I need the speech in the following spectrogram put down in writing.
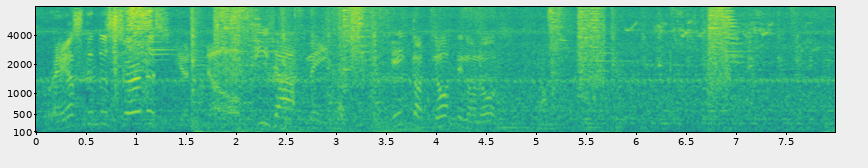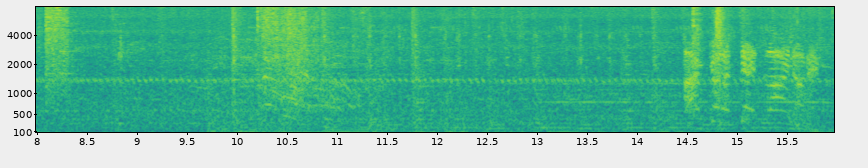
Pressed into service, you know. He's off me. Ain't got nothing on us. I've got a deadline on him!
